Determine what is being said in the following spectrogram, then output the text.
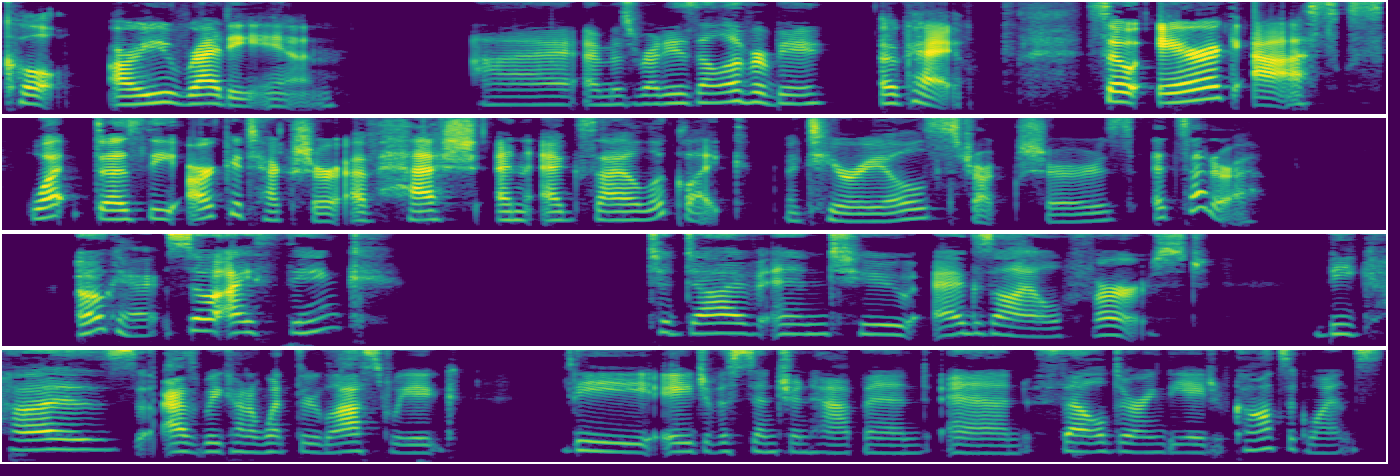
Cool. Are you ready, Anne? I am as ready as I'll ever be. Okay. So Eric asks, what does the architecture of Hesh and Exile look like? Materials, structures, etc. Okay, so I think to dive into Exile first, because as we kind of went through last week, the Age of Ascension happened and fell during the Age of Consequence.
